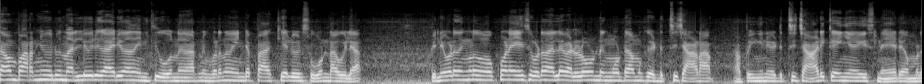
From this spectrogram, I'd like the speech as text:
സമയം പറഞ്ഞ ഒരു നല്ലൊരു കാര്യമാണ് എനിക്ക് തോന്നുന്നത് കാരണം ഇവിടുന്ന് നിന്ന് വൈൻഡപ്പ് ആക്കിയാൽ ഒരു സുഖം ഉണ്ടാവില്ല പിന്നെ ഇവിടെ നിങ്ങൾ നോക്കുവാണെങ്കിൽ ഇവിടെ നല്ല വെള്ളമുണ്ട് ഇങ്ങോട്ട് നമുക്ക് എടുത്ത് ചാടാം. അപ്പോൾ ഇങ്ങനെ എടുത്ത് ചാടിക്കഴിഞ്ഞാൽ ഈ നേരെ നമ്മൾ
